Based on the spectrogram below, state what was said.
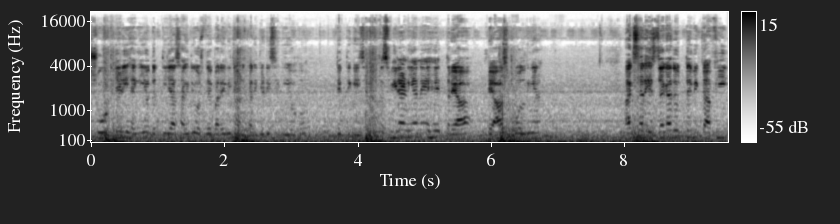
ਛੂਟ ਜਿਹੜੀ ਹੈਗੀ ਉਹ ਦਿੱਤੀ ਜਾ ਸਕਦੀ, ਉਸ ਦੇ ਬਾਰੇ ਵੀ ਜਾਣਕਾਰੀ ਜਿਹੜੀ ਸੀਗੀ, ਉਹ ਦਿੱਤੀ ਗਈ ਸੀ। ਤਸਵੀਰਾਂ ਜਿਹੜੀਆਂ ਨੇ, ਇਹ ਦਰਿਆ ਬਿਆਸ ਪੁਲ ਦੀਆਂ। ਅਕਸਰ ਇਸ ਜਗ੍ਹਾ ਦੇ ਉੱਤੇ ਵੀ ਕਾਫੀ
